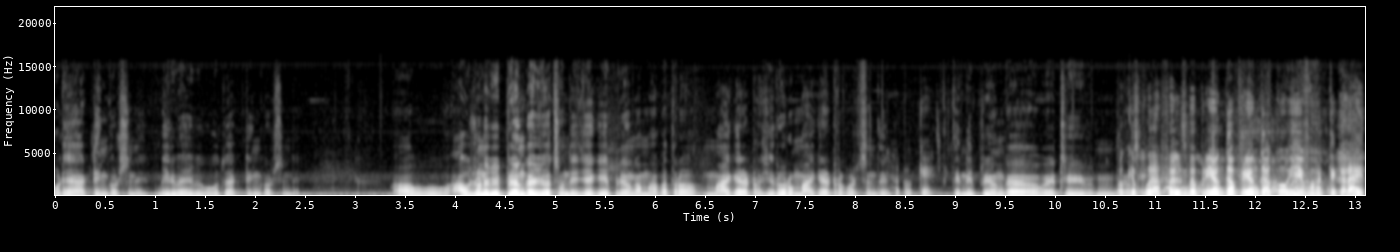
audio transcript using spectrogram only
बढ़िया आक्टिंग करीर भाई भी बहुत आक्टिंग कर आउ भी प्रियंका भी अछंती जे कि Priyanka Mahapatra my character hero रो माय कैरेक्टर प्रियंका पूरा फिल्म प्रियंका प्रियंका को ही भर्ती कराई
